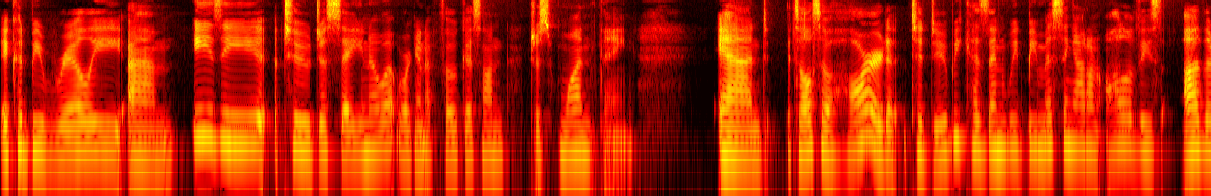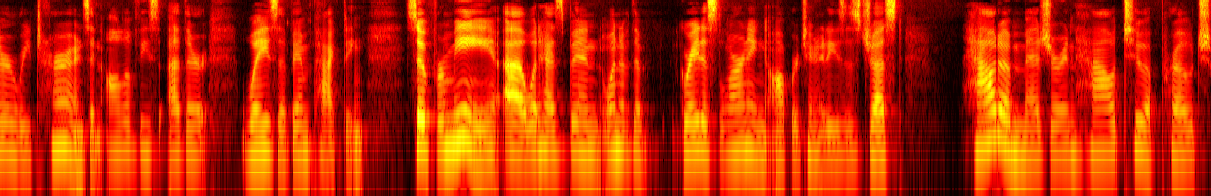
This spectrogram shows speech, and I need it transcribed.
it could be really um, easy to just say, you know what, we're going to focus on just one thing. And it's also hard to do because then we'd be missing out on all of these other returns and all of these other ways of impacting. So, for me, uh, what has been one of the greatest learning opportunities is just how to measure and how to approach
